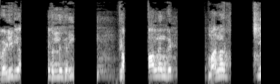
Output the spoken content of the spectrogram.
வெளியாக சொல்லுகிறேன் மலர்ச்சி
